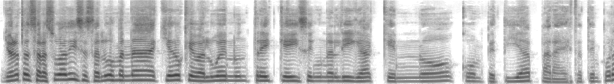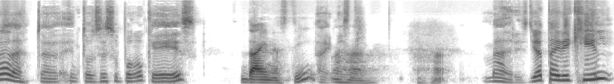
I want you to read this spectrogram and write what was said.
Jonathan Sarasúa dice, saludos Manada, quiero que evalúen un trade que hice en una liga que no competía para esta temporada. entonces supongo que es... Dynasty. Ajá. Ajá. Madres. Yo a Tyreek Hill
